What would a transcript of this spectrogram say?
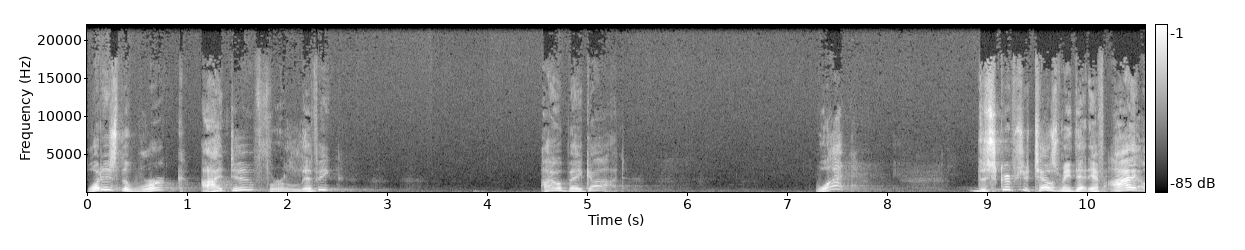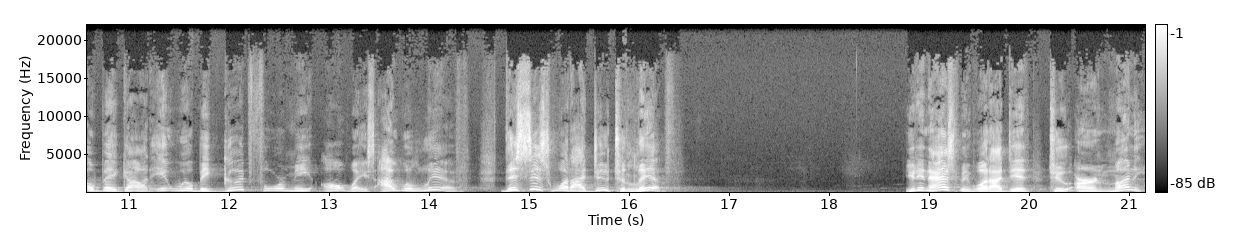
What is the work I do for a living? I obey God. What? the scripture tells me that if I obey God, it will be good for me always. I will live. This is what I do to live. You didn't ask me what I did to earn money.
